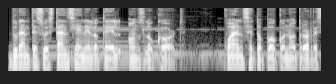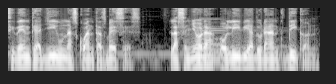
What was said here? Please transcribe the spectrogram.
Durante su estancia en el hotel Onslow Court, Juan se topó con otro residente allí unas cuantas veces, la señora Olivia Durant Deacon.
